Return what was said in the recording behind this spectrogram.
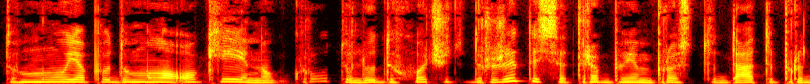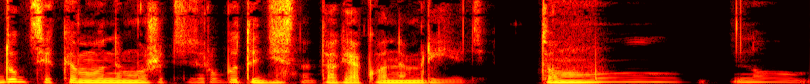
тому я подумала: окей, ну круто, люди хочуть одружитися, треба їм просто дати продукт, яким вони можуть зробити дійсно так, як вони мріють. Тому ну,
